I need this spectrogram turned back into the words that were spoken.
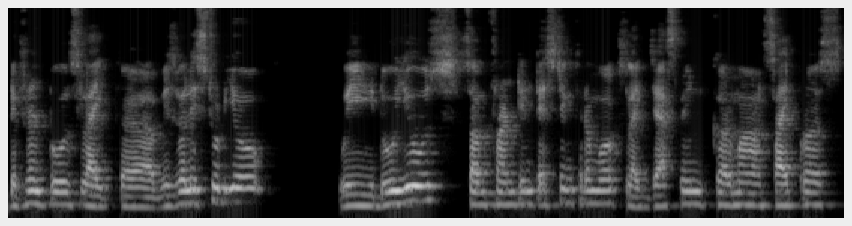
different tools like uh, visual studio we do use some front-end testing frameworks like Jasmine, Karma, Cypress.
